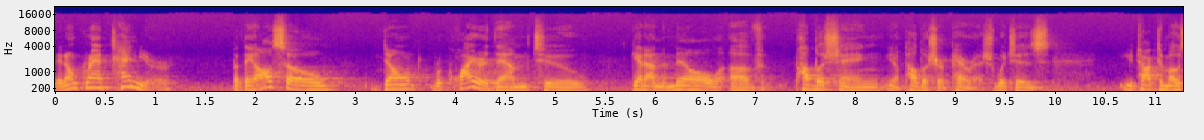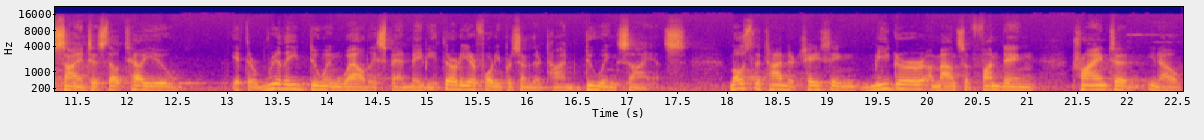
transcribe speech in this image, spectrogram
They don't grant tenure, but they also don't require them to get on the mill of publishing, you know, publish or perish, which is, you talk to most scientists, they'll tell you if they're really doing well, they spend maybe 30 or 40% of their time doing science. Most of the time, they're chasing meager amounts of funding, trying to, you know,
